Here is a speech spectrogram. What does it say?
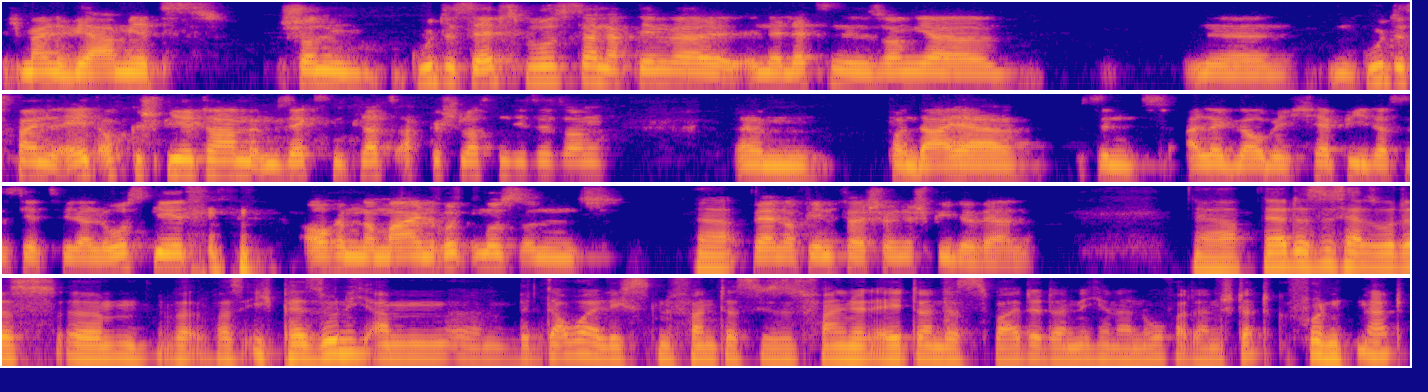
ich meine, wir haben jetzt schon gutes Selbstbewusstsein, nachdem wir in der letzten Saison ja eine, ein gutes Final Eight auch gespielt haben, mit dem sechsten Platz abgeschlossen die Saison. Ähm, von daher sind alle, glaube ich, happy, dass es jetzt wieder losgeht, auch im normalen Rhythmus und ja. werden auf jeden Fall schöne Spiele werden. Ja, ja, das ist ja so das, ähm, was ich persönlich am ähm, bedauerlichsten fand, dass dieses Final Eight dann das zweite dann nicht in Hannover dann stattgefunden hat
